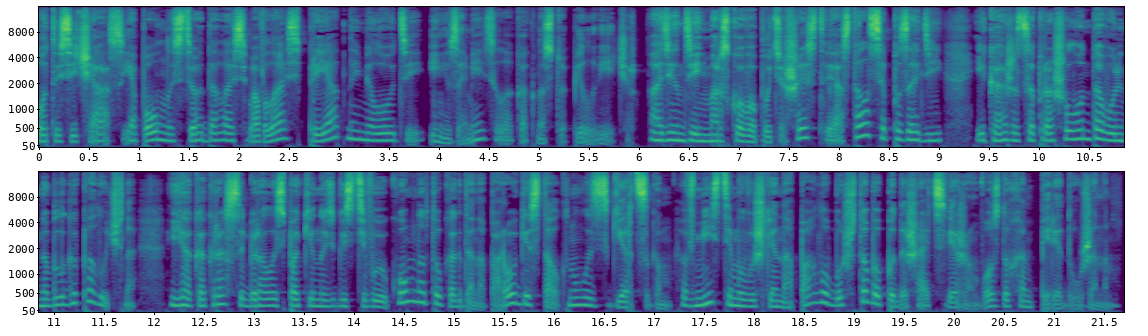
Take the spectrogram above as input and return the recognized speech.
Вот и сейчас я полностью отдалась во власть приятной мелодии и не заметила, как наступил вечер. Один день морского путешествия остался позади, и, кажется, прошел он довольно благополучно. Я как раз собиралась покинуть гостевую комнату, когда на пороге столкнулась с герцогом. Вместе мы вышли на палубу, чтобы подышать свежим воздухом перед ужином.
